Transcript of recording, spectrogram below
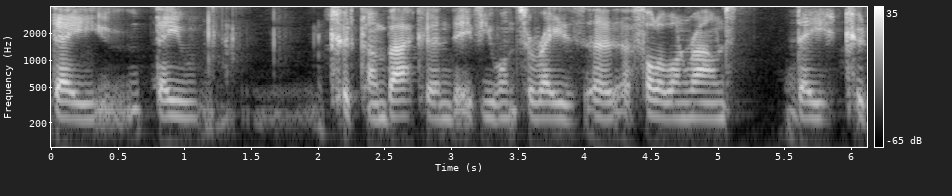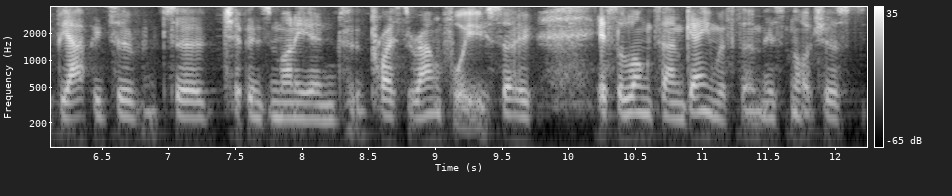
they they could come back, and if you want to raise a, a follow-on round, they could be happy to to chip in some money and price the round for you. So it's a long-term game with them. It's not just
